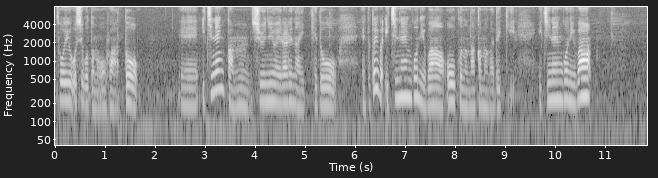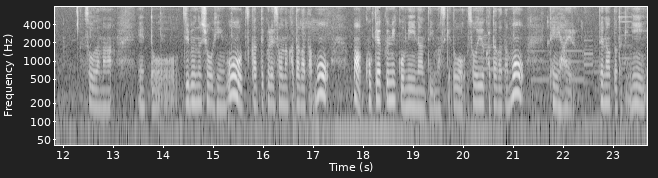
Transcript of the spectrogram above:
そういうお仕事のオファーと、えー、1年間収入を得られないけど、えー、例えば1年後には多くの仲間ができ1年後にはそうだなえっ、ー、と自分の商品を使ってくれそうな方々もまあ、顧客見込みなんて言いますけどそういう方々も手に入る。ってなった時に、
